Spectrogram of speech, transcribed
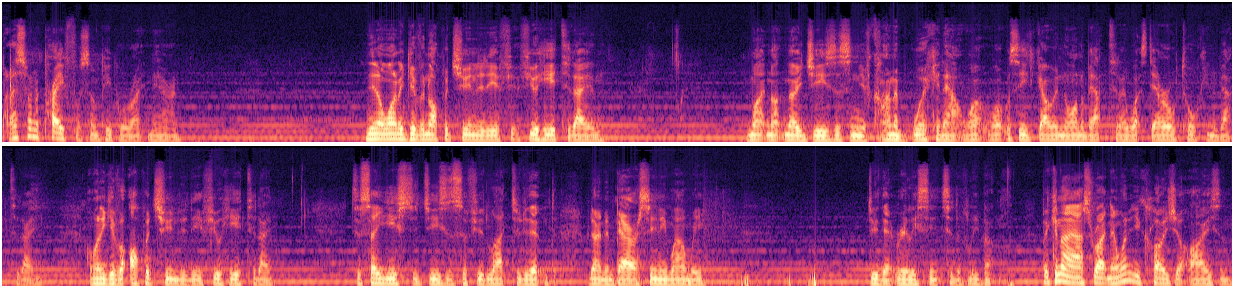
but I just want to pray for some people right now. And, then I want to give an opportunity if, if you're here today and you might not know Jesus and you've kind of working out what, what was he going on about today? What's Daryl talking about today? I want to give an opportunity if you're here today to say yes to Jesus if you'd like to do that. We don't embarrass anyone. We do that really sensitively. But, but can I ask right now, why don't you close your eyes and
